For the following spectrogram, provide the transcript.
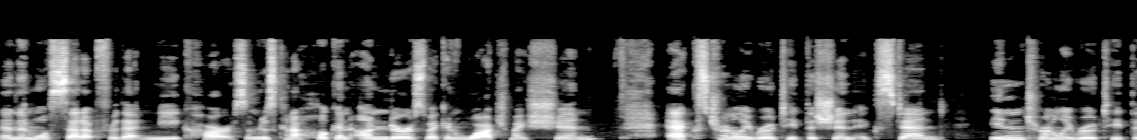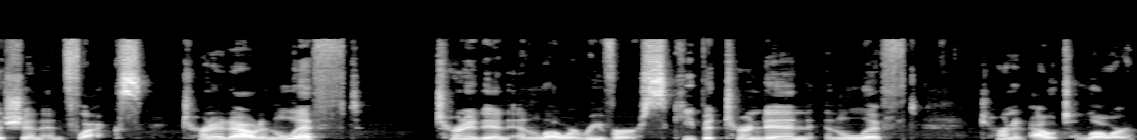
And then we'll set up for that knee car. So I'm just kind of hooking under so I can watch my shin. Externally rotate the shin, extend, internally rotate the shin and flex. Turn it out and lift, turn it in and lower, reverse. Keep it turned in and lift, turn it out to lower.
